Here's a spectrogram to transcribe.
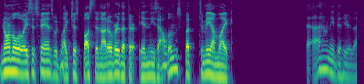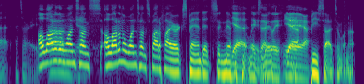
normal Oasis fans would like just bust a nut over that they're in these albums. But to me, I'm like, I don't need to hear that. That's all right. A lot of the Um, ones yeah. on s- a lot of the ones on Spotify are expanded significantly. yeah, significantly. exactly. with Yeah, yeah, yeah. B sides and whatnot.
